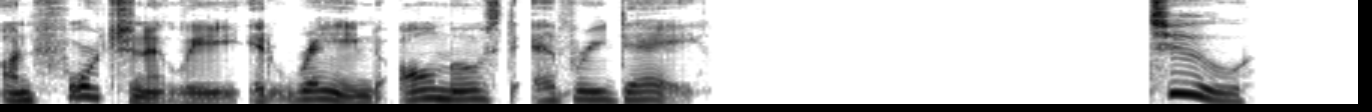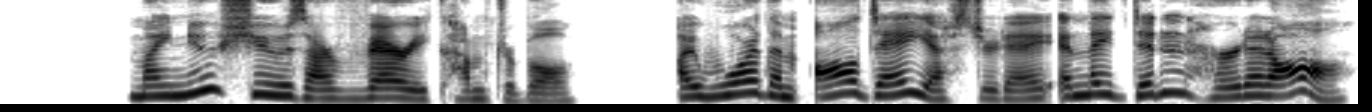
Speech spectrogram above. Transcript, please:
unfortunately, it rained almost every day. 2. My new shoes are very comfortable. I wore them all day yesterday and they didn't hurt at all.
